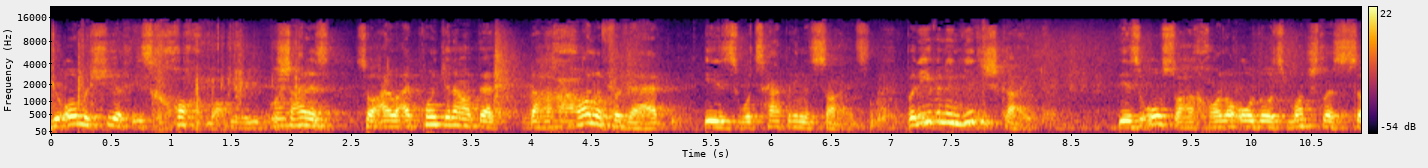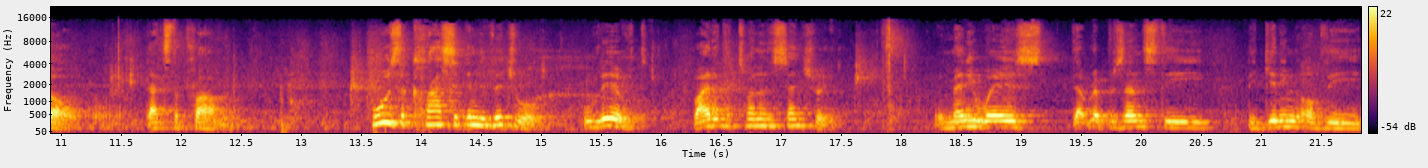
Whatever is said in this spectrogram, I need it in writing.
the all Mashiach is chokhmah. The shine is so. I, I pointed out that the hachana for that is what's happening in science. But even in Yiddishkeit, there's also hachana, although it's much less so. That's the problem. Who is the classic individual who lived right at the turn of the century? In many ways, that represents the beginning of the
